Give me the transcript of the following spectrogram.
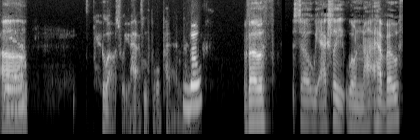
Um, yeah. Who else will you have in the bullpen? Voth. Voth. So we actually will not have Voth,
